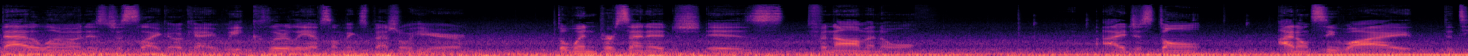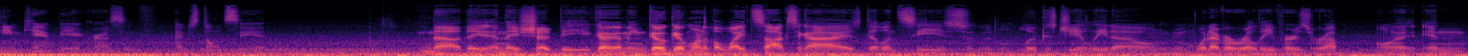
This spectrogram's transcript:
that alone is just like, okay, we clearly have something special here. The win percentage is phenomenal. I just don't I don't see why the team can't be aggressive. I just don't see it. No, they and they should be. Go, I mean, go get one of the White Sox guys, Dylan Cease, Lucas Giolito, whatever relievers are up in,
